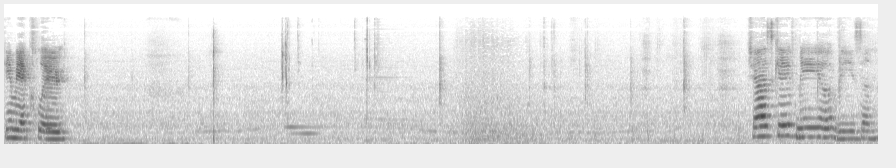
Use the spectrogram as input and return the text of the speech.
Give me a clue. Just give me a reason.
